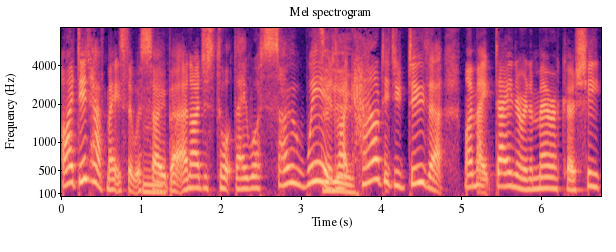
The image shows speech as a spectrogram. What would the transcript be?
I did have mates that were sober, and I just thought they were so weird. Hmm. Like, how did you do that? My mate Dana in America, she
